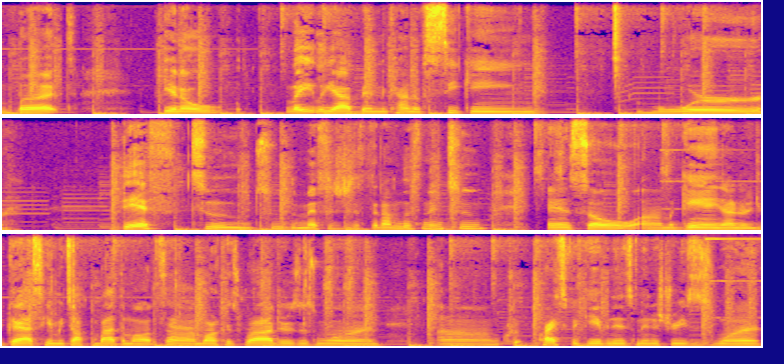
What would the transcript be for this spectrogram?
but you know, lately I've been kind of seeking more depth to to the messages that I'm listening to, and so um, again, I know you guys hear me talking about them all the time. Marcus Rogers is one. Um, Christ Forgiveness Ministries is one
